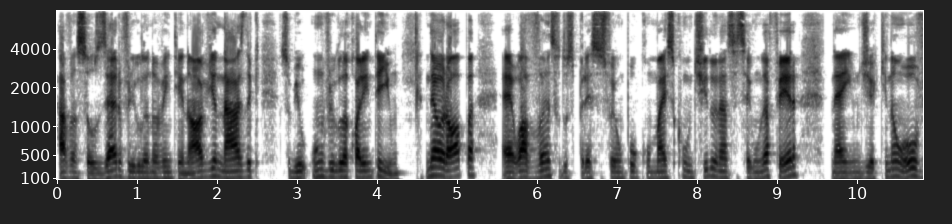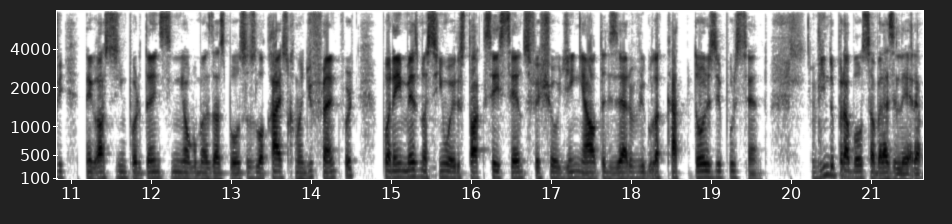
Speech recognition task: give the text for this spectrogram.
avançou 0,99 e o Nasdaq subiu 1,41. Na Europa, é, o avanço dos preços foi um pouco mais contido nessa segunda-feira, né, em um dia que não houve negócios importantes em algumas das bolsas locais, como a de Frankfurt, porém, mesmo assim, o Eurostock 600 fechou o dia em alta de 0,14%. Vindo para a Bolsa Brasileira,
